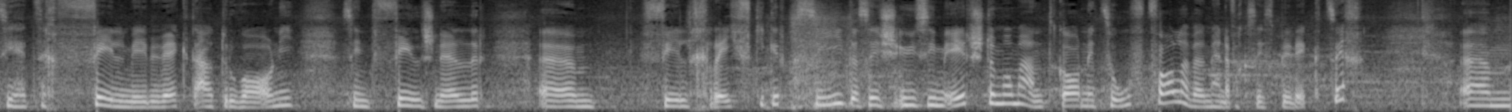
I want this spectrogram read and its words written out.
sie hat sich viel mehr bewegt. Auch die Ruvani sind viel schneller ähm, viel kräftiger gewesen. Das ist uns im ersten Moment gar nicht so aufgefallen, weil wir haben einfach gesehen, es bewegt sich. Ähm,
